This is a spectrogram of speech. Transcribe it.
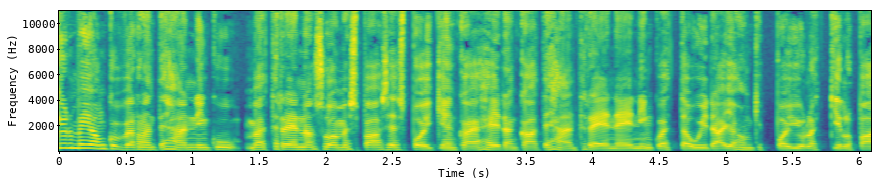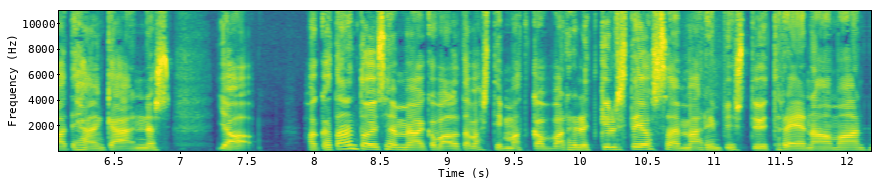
kyllä me jonkun verran tehdään, niin kuin mä treenaan Suomessa pääasiassa poikien kanssa ja heidän kanssa tehdään treenejä, niin kuin, että uidaan johonkin pojulle kilpaa, tehdään käännös ja hakataan toisiamme aika valtavasti matkan varrelle. Että kyllä sitä jossain määrin pystyy treenaamaan,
